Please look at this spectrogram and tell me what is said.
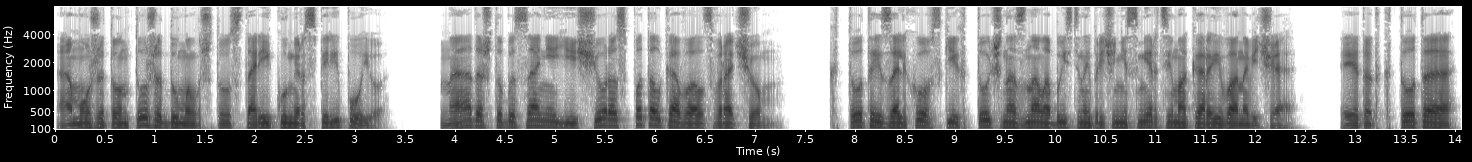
А может, он тоже думал, что старик умер с перепою? Надо, чтобы Саня еще раз потолковал с врачом. Кто-то из Ольховских точно знал об истинной причине смерти Макара Ивановича. Этот кто-то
